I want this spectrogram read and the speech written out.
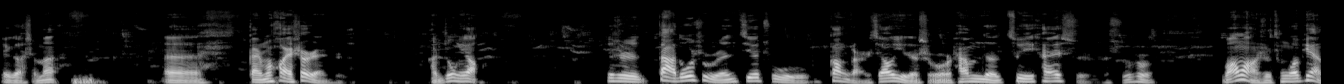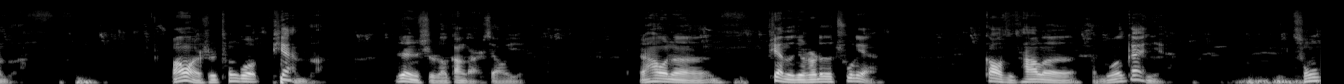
这个什么呃干什么坏事认识的？很重要，就是大多数人接触杠杆交易的时候，他们的最开始的时候，往往是通过骗子，往往是通过骗子认识了杠杆交易。然后呢，骗子就是他的初恋，告诉他了很多概念，从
